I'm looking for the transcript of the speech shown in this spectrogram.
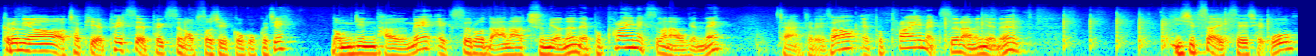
그러면 어차피 fx, fx는 없어질 거고, 그지? 넘긴 다음에 x로 나눠주면은 f 프라임 x가 나오겠네. 자, 그래서 f 프라임 x라는 얘는 24x의 제곱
